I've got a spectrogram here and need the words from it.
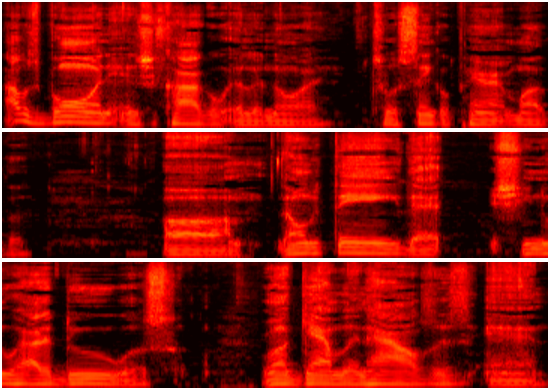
I was born in Chicago, Illinois, to a single parent mother. Um, the only thing that she knew how to do was run gambling houses and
